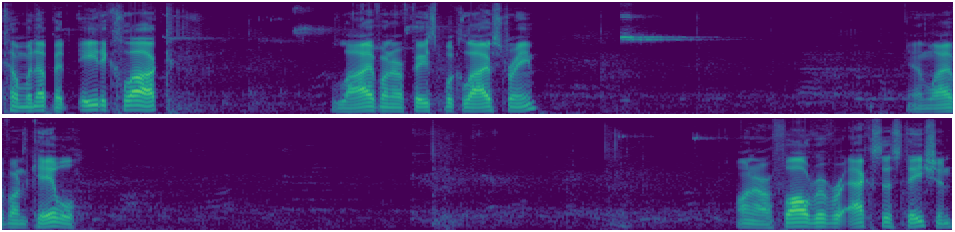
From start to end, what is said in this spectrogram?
coming up at 8 o'clock live on our Facebook live stream and live on cable. On our Fall River access station.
